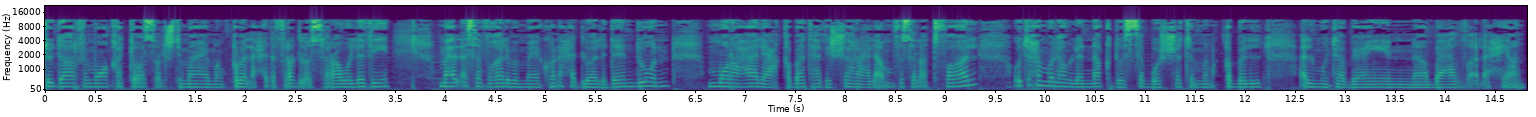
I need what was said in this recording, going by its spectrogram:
تدار في مواقع التواصل الاجتماعي من قبل أحد أفراد الأسرة والذي مع الأسف غالبا ما يكون أحد الوالدين دون مراعاة لعقبات هذه الشهرة على أنفس الأطفال وتحملهم للنقد والسب والشتم من قبل المتابعين بعض الأحيان.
